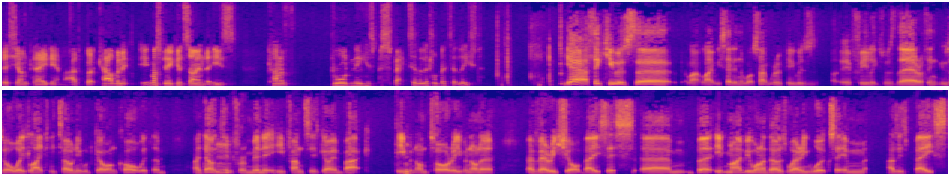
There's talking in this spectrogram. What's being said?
this young Canadian lad, but Calvin, it, it must be a good sign that he's kind of broadening his perspective a little bit at least. Yeah, I think he was uh, like, like we said in the WhatsApp group. He was if Felix was there, I think it was always likely Tony would go on court with them. I don't think for a minute he fancies going back, even on tour, even on a, a very short basis. Um, but it might be one of those where he works at him as his base.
